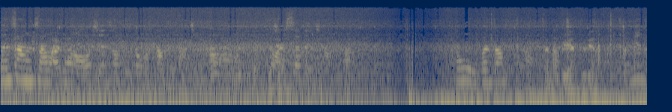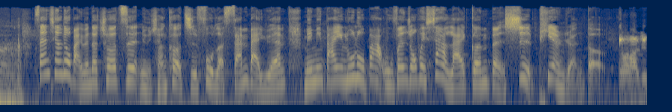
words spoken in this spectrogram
身上三百块，哦先上去跟我男朋友拿钱。啊，不好意思，要等一下。等我五分钟。在哪边？这边。前面的。三千六百元的车资，女乘客只付了三百元。明明答应鲁鲁爸五分钟会下来，根本是骗人的。然后他就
